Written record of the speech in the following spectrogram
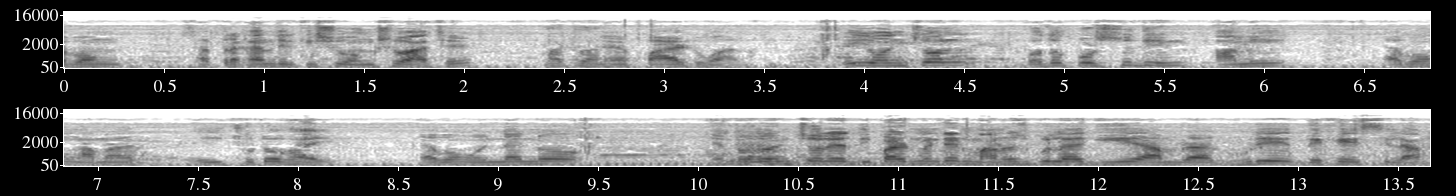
এবং সাতরাকান্দির কিছু অংশ আছে পার্ট ওয়ান এই অঞ্চল গত পরশু দিন আমি এবং আমার এই ছোট ভাই এবং অন্যান্য তদঞ্চলের ডিপার্টমেন্টের মানুষগুলা গিয়ে আমরা ঘুরে দেখে এসেছিলাম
